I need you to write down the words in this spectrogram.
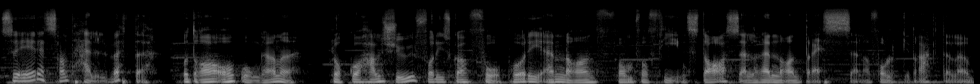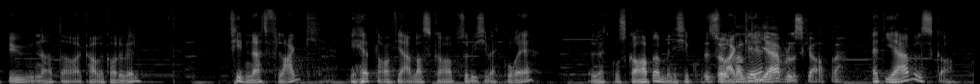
så er det et sant helvete å dra opp ungene klokka halv sju for de skal få på dem en eller annen form for finstas eller en eller annen dress eller folkedrakt eller bunad eller kall det hva du vil. Finne et flagg i et eller annet jævla skap som du ikke vet hvor er. Du vet hvor skapet er, men ikke hvor flagget. Det såkalte er. jævelskapet. Et jævelskap.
